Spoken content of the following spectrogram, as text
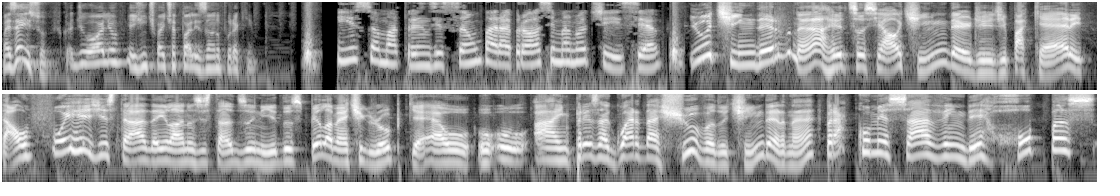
Mas é isso, fica de olho e a gente vai te atualizando por aqui. Isso é uma transição para a próxima notícia. E o Tinder, né, a rede social Tinder de, de paquera e tal, foi registrada aí lá nos Estados Unidos pela Match Group, que é o, o, o a empresa guarda-chuva do Tinder, né, para começar a vender roupas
